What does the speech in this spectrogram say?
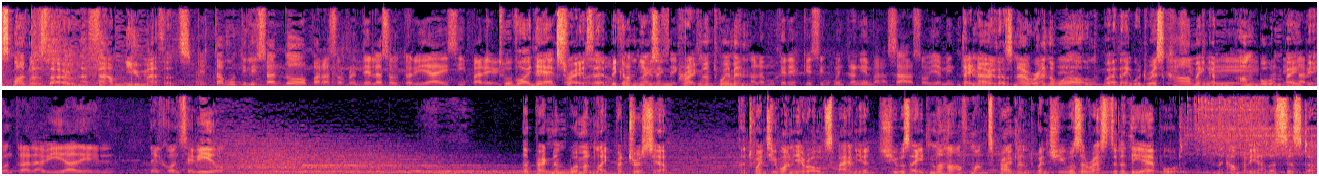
The smugglers, though, have found new methods. Están utilizando para sorprender las autoridades y para To avoid the x-rays, they've begun using pregnant women. A las mujeres que se encuentran embarazadas, obviamente. They know there's nowhere in the world where they would risk harming an unborn baby. contra la vida del, del concebido. A pregnant woman like Patricia. A 21-year-old Spaniard, she was eight and a half months pregnant when she was arrested at the airport in the company of her sister.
